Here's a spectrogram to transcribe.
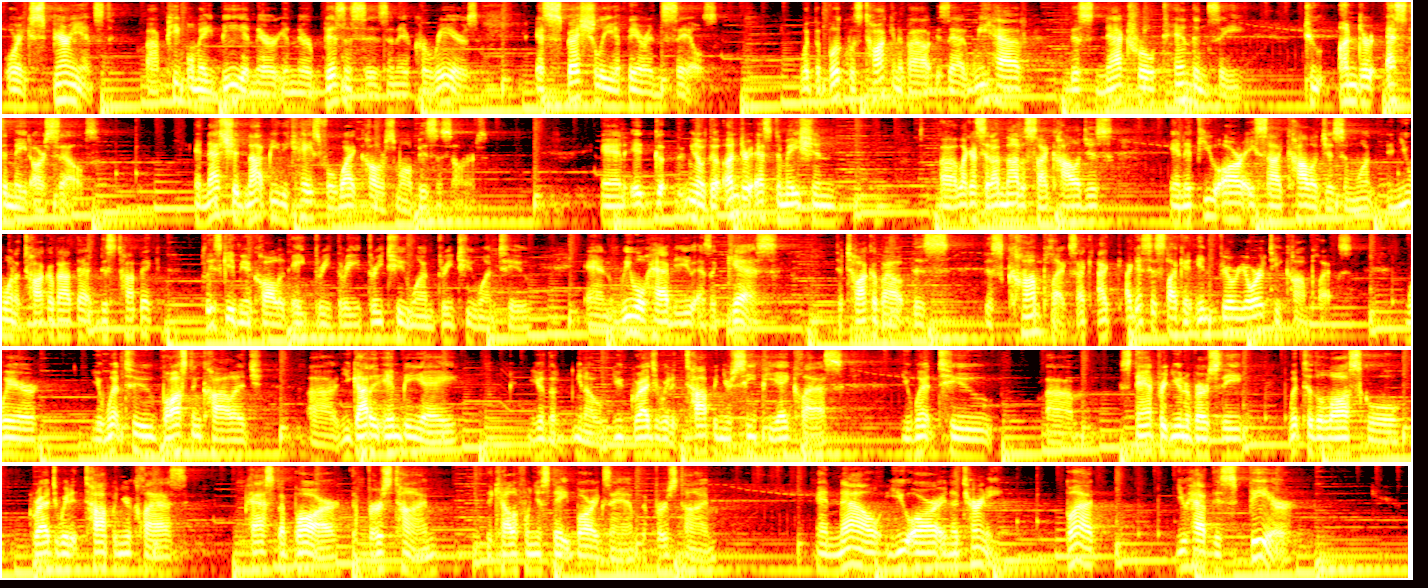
or experienced uh, people may be in their in their businesses and their careers, especially if they're in sales. What the book was talking about is that we have this natural tendency to underestimate ourselves. And that should not be the case for white collar small business owners and it you know the underestimation uh, like i said i'm not a psychologist and if you are a psychologist and want and you want to talk about that this topic please give me a call at 833-321-3212 and we will have you as a guest to talk about this this complex I, I, I guess it's like an inferiority complex where you went to boston college uh, you got an mba you're the you know you graduated top in your CPA class. You went to um, Stanford University, went to the law school, graduated top in your class, passed a bar the first time, the California State Bar exam the first time, and now you are an attorney. But you have this fear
